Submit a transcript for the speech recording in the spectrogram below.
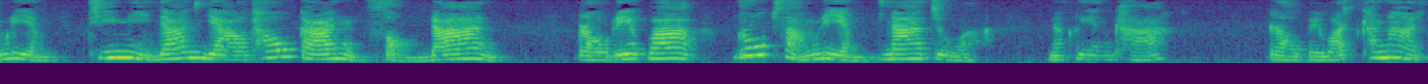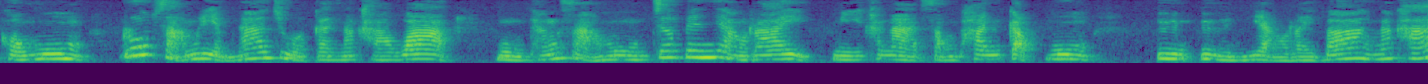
ามเหลี่ยมที่มีด้านยาวเท่ากันสองด้าน เราเรียกว่า รูปสามเหลี่ยมหน้าจั่ว นักเรียนคะ เราไปวัดขนาดของมุม รูปสามเหลี่ยมหน้าจั่วกันนะคะว่า มุมทั้งสามมุมจะเป็นอย่างไร มีขนาดสัมพันธ์กับมุมอื่นๆอย่างไรบ้างนะคะ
